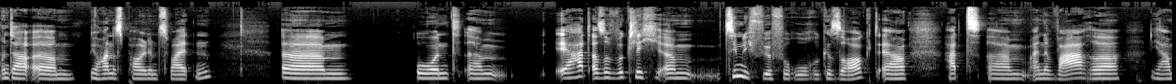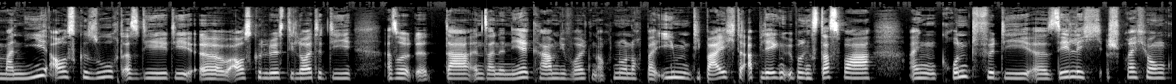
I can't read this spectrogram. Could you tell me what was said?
unter ähm, Johannes Paul II. Ähm, und ähm, er hat also wirklich ähm, ziemlich für Furore gesorgt. Er hat ähm, eine wahre ja, Manie ausgesucht, also die, die äh, ausgelöst, die Leute, die also äh, da in seine Nähe kamen, die wollten auch nur noch bei ihm die Beichte ablegen. Übrigens, das war ein Grund für die äh, Seligsprechung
